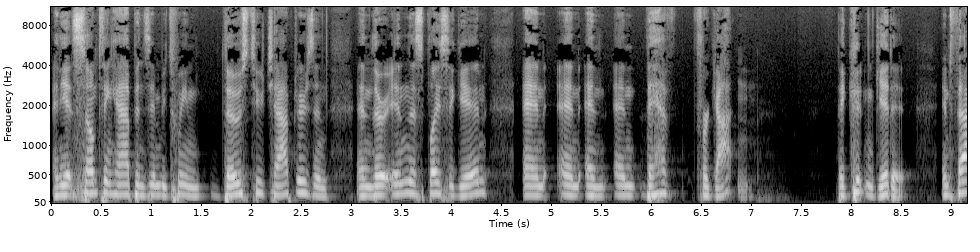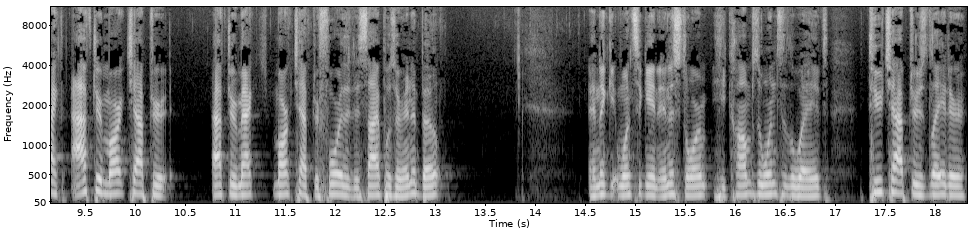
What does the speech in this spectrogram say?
And yet something happens in between those two chapters, and, and they're in this place again, and, and, and, and they have forgotten. They couldn't get it. In fact, after Mark chapter, after Mark chapter 4, the disciples are in a boat. and again, once again, in a storm, he calms the winds of the waves. Two chapters later,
